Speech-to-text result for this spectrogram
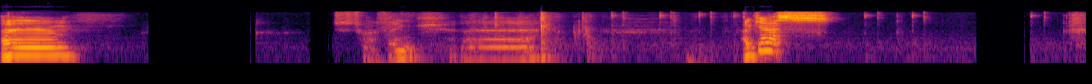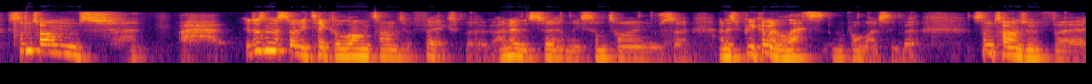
Um, just trying to think. Uh, I guess sometimes it doesn't necessarily take a long time to fix, but I know that certainly sometimes, uh, and it's becoming less of a problem actually, but sometimes with uh,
